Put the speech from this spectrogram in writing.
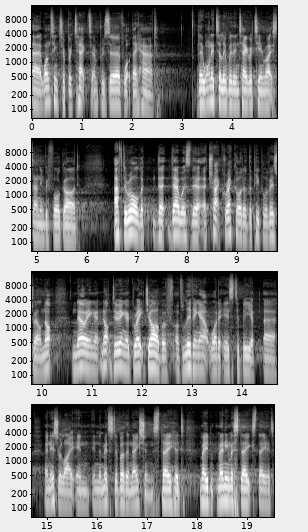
uh, wanting to protect and preserve what they had. They wanted to live with integrity and right standing before God. After all, the, the, there was the, a track record of the people of Israel not knowing, not doing a great job of, of living out what it is to be a, uh, an Israelite in, in the midst of other nations. They had made many mistakes. They had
